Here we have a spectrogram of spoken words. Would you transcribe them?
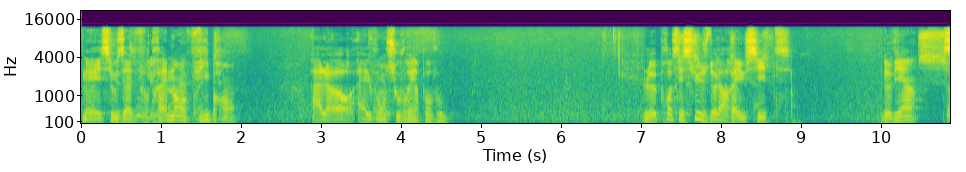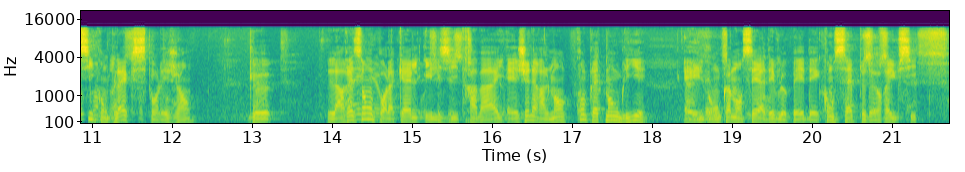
Mais si vous êtes vraiment vibrant, alors elles vont s'ouvrir pour vous. Le processus de la réussite devient si complexe pour les gens que la raison pour laquelle ils y travaillent est généralement complètement oubliée et ils vont commencer à développer des concepts de réussite.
